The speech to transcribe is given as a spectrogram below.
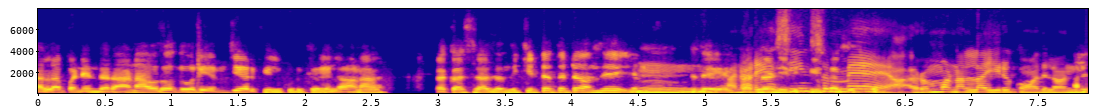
நல்லா பண்ணியிருந்தாரு. ஆனா அவர் வந்து ஒரு எம்ஜிஆர் ஃபீல் கொடுக்கவே இல்லை. ஆனா பிரகாஷ் ராஜ் வந்து கிட்டத்தட்ட வந்து நிறைய சீன்ஸுமே ரொம்ப நல்லா இருக்கும் அதுல வந்து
